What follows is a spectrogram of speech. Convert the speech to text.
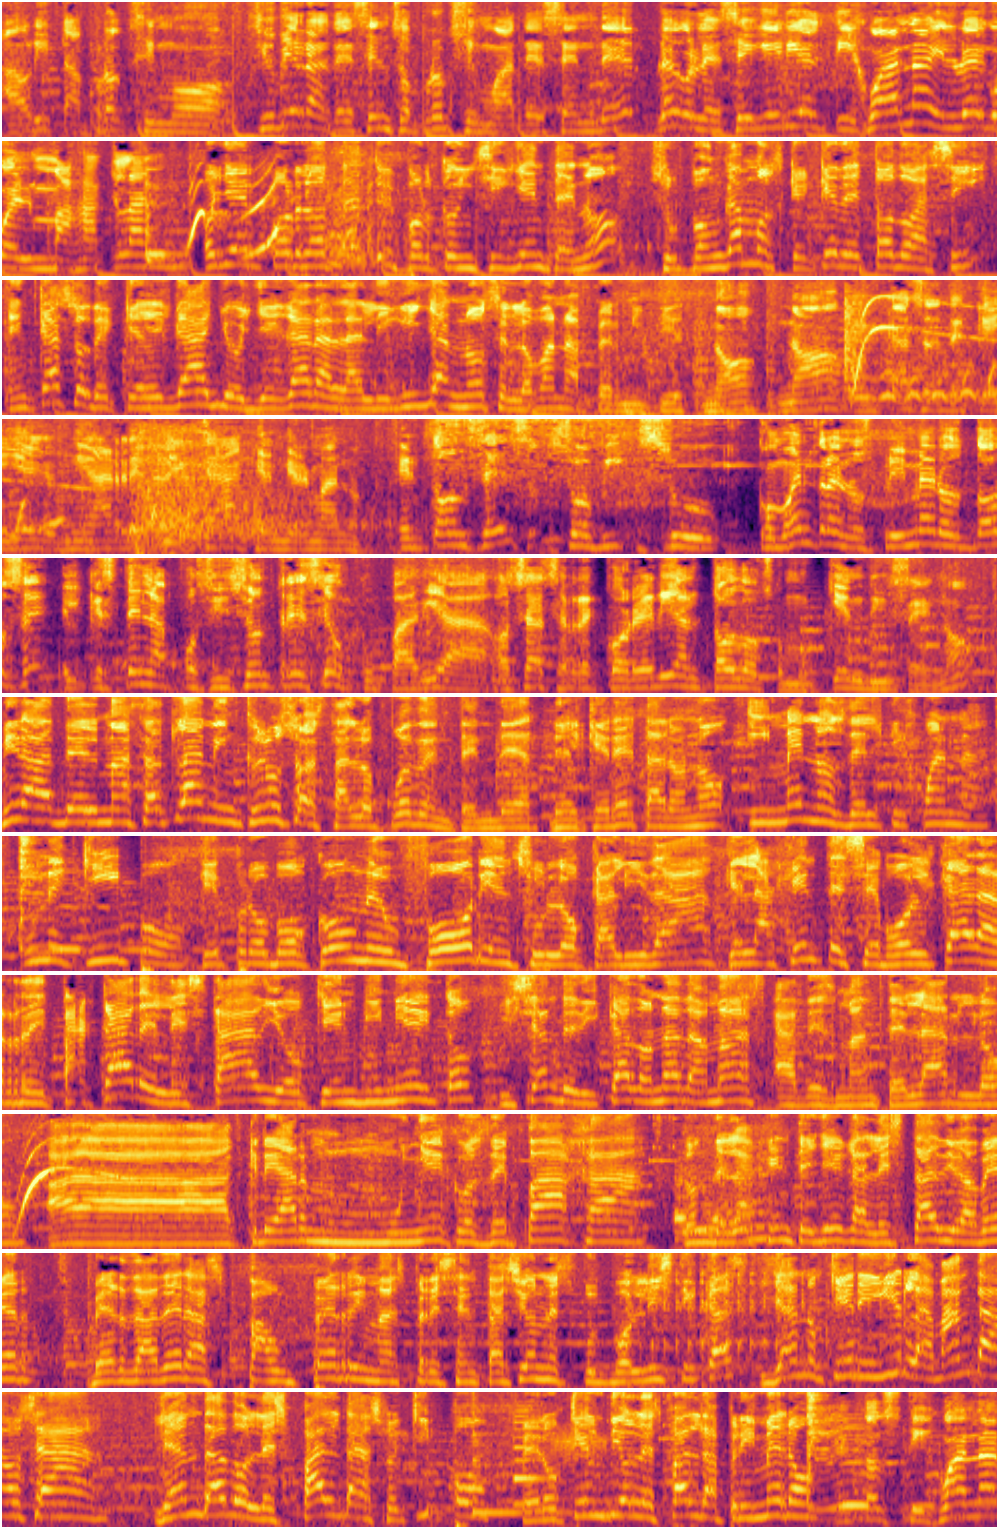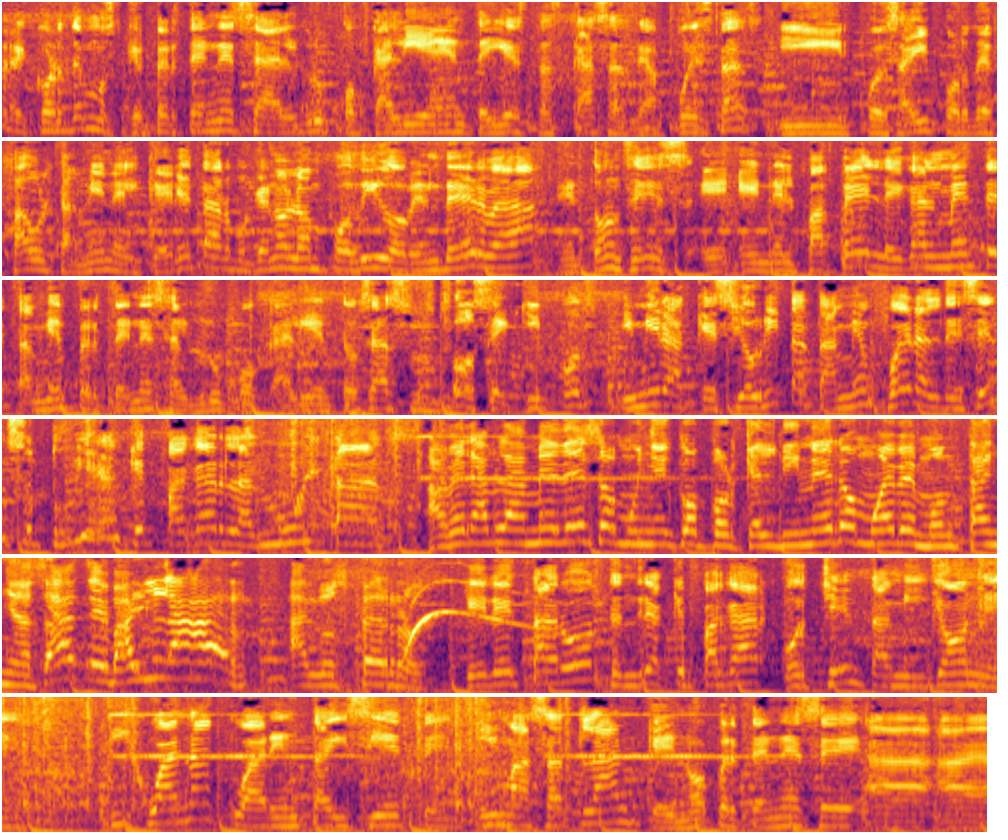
ahorita próximo. Si hubiera descenso próximo a descender, luego le seguiría el Tijuana y luego el Majaclán. Oye, por lo tanto y por consiguiente, ¿no? Supongamos que quede todo así. En caso de que el gallo llegara a la liguilla, no se lo van a permitir. No, no, en caso de que llegue ni a repechaje, mi hermano. Entonces, su, su, como entran los primeros 12, el que esté en la posición 13 ocuparía, o sea, se recorrerían todos como quien dice, ¿no? Mira, del Mazatlán incluso hasta lo puedo entender, del Querétaro no, y menos del Tijuana. Un equipo que provocó una euforia en su localidad, que la gente se volcara a retacar el estadio, que en Vinieto, y se han dedicado nada más a desmantelarlo, a crear muñecos de paja, donde la gente llega al estadio a ver verdaderas paupérrimas presentaciones futbolísticas, y ya no quiere ir la banda, o sea, le han dado la espalda su equipo. Pero ¿quién dio la espalda primero? Entonces, Tijuana, recordemos que pertenece al grupo caliente y estas casas de apuestas. Y pues ahí por default también el Querétaro, porque no lo han podido vender, ¿verdad? Entonces, e, en el papel legalmente también pertenece al grupo caliente, o sea, sus dos equipos. Y mira que si ahorita también fuera el descenso, tuvieran que pagar las multas. A ver, háblame de eso, muñeco, porque el dinero mueve montañas, hace bailar a los perros. Querétaro tendría que pagar 80 millones, Tijuana 47 y Mazatlán, que no pertenece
